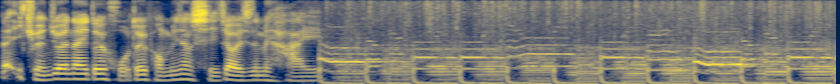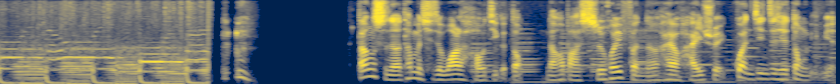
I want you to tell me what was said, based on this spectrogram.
那一群人就在那一堆火堆旁边，像邪教也是这么嗨。当时呢，他们其实挖了好几个洞，然后把石灰粉呢，还有海水灌进这些洞里面，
